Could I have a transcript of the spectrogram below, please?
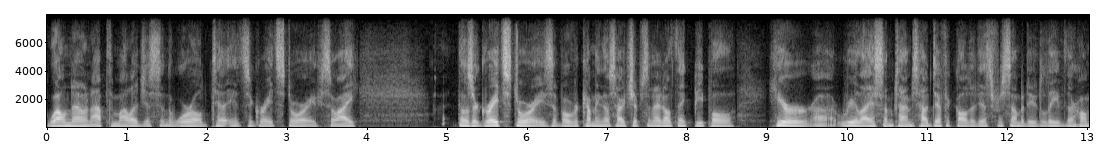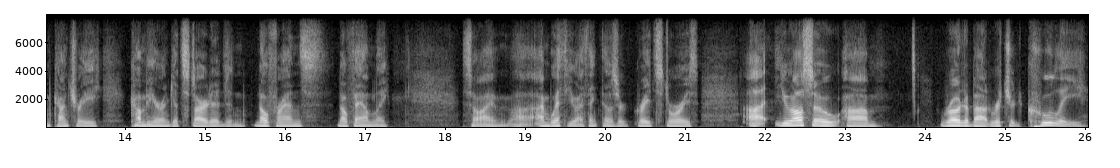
well-known ophthalmologists in the world. It's a great story. So I those are great stories of overcoming those hardships. And I don't think people here uh, realize sometimes how difficult it is for somebody to leave their home country, come here and get started, and no friends, no family. So I'm uh, I'm with you. I think those are great stories. Uh, you also um, wrote about Richard Cooley,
